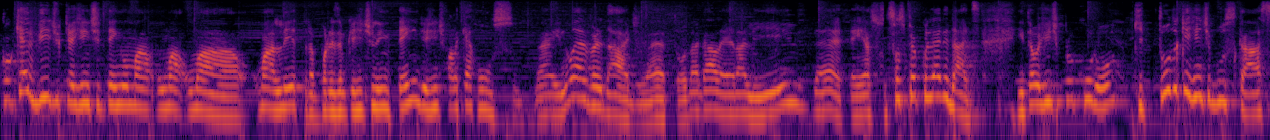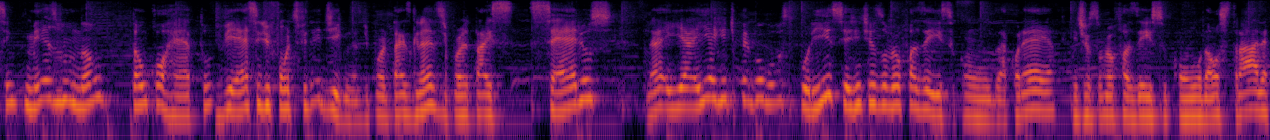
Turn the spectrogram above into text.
Qualquer vídeo que a gente tem uma, uma, uma, uma letra, por exemplo, que a gente não entende, a gente fala que é russo, né? E não é verdade, né? Toda a galera ali né, tem as suas peculiaridades. Então a gente procurou que tudo que a gente buscasse, mesmo não tão correto, viesse de fontes fidedignas, de portais grandes, de portais sérios, né? E aí a gente pegou gosto por isso e a gente resolveu fazer isso com o da Coreia, a gente resolveu fazer isso com o da Austrália,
